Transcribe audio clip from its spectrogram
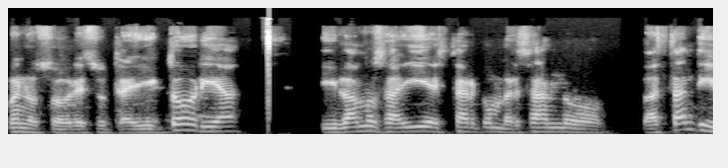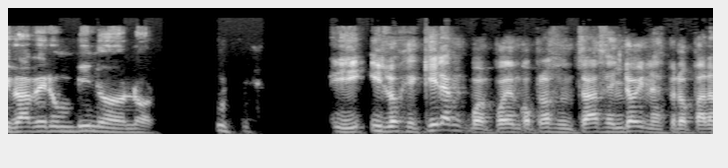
bueno, sobre su trayectoria y vamos ahí a estar conversando bastante y va a haber un vino de honor. Y, y los que quieran pueden comprar sus entradas en Joinas, pero para,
